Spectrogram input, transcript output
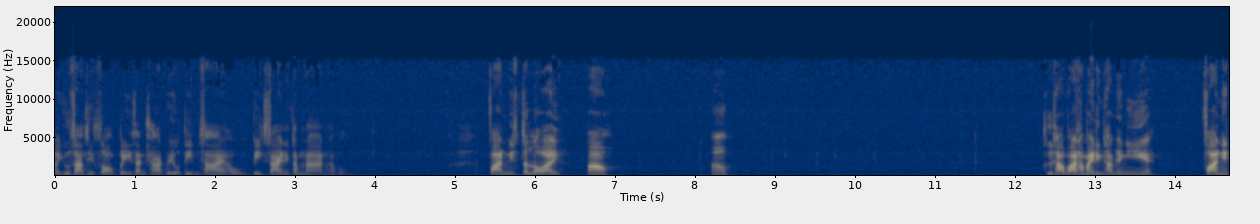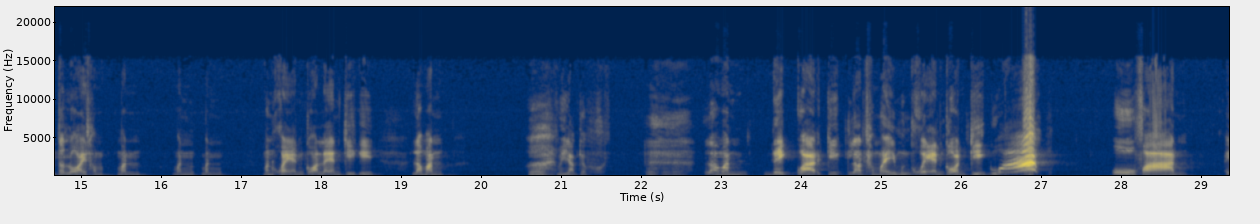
อายุ 32 ปีสัญชาติเวลตีนซ้ายครับผม ปีกซ้ายในตำนานครับผม ฟานนิสตอร์ลอย อ้าว อ้าว คือถามว่าทำไมถึงทำอย่างนี้ ฟานนิสตอร์ลอยทำมัน มัน มัน มันแขวนก่อนแลนกิกอีก แล้วมัน เฮ้ย ไม่อยากจะพูด แล้วมันเด็กกว่ากิ๊กแล้วทำไมมึงแขวนก่อนกิ๊กวะ โอ้ฟาน ไอ้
